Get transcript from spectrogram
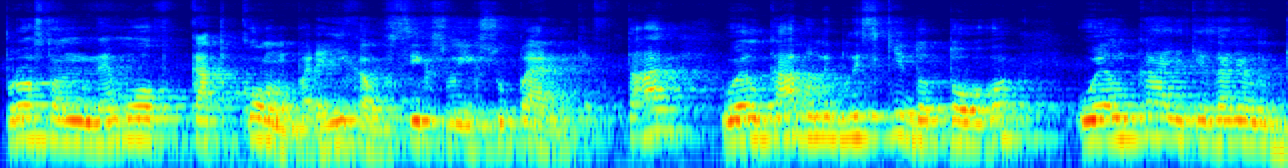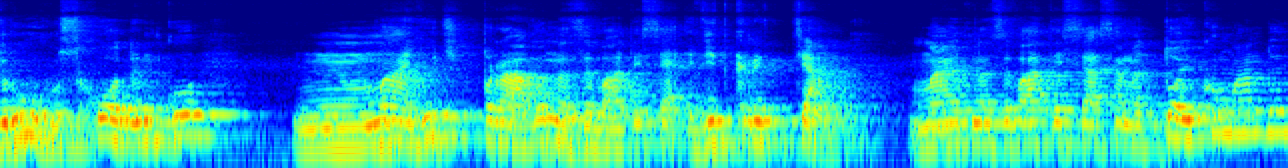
просто немов катком переїхав всіх своїх суперників. Так, ЛК були близькі до того. У ЛК, які зайняли другу сходинку, мають право називатися відкриттям. Мають називатися саме той командою,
